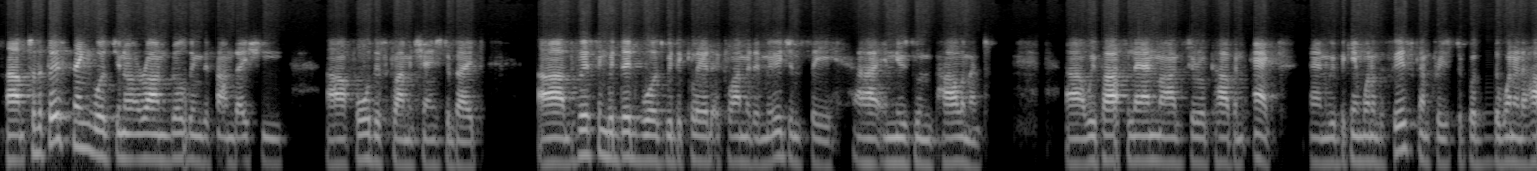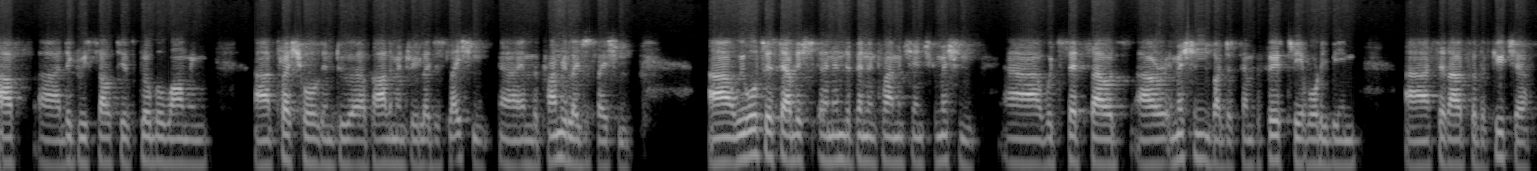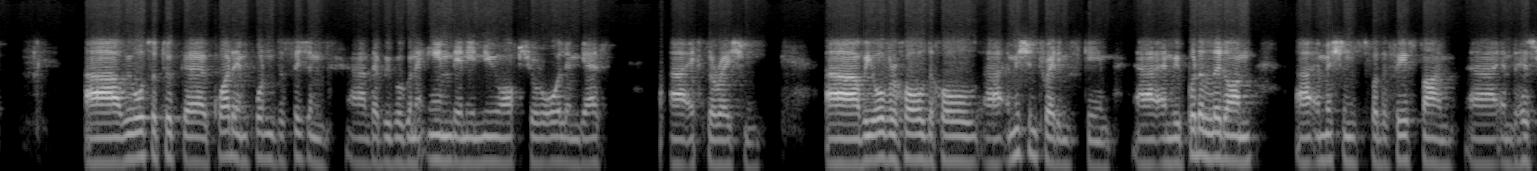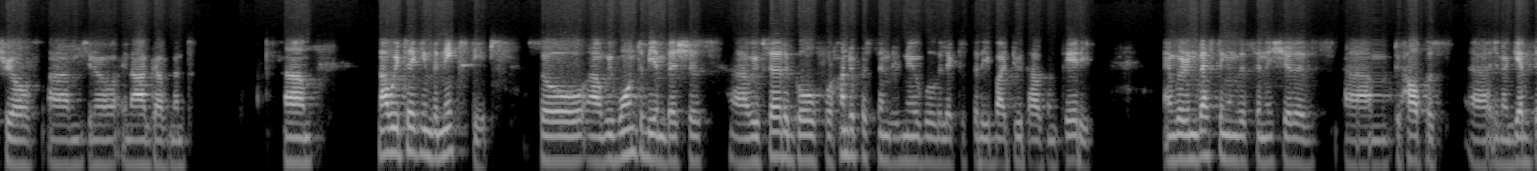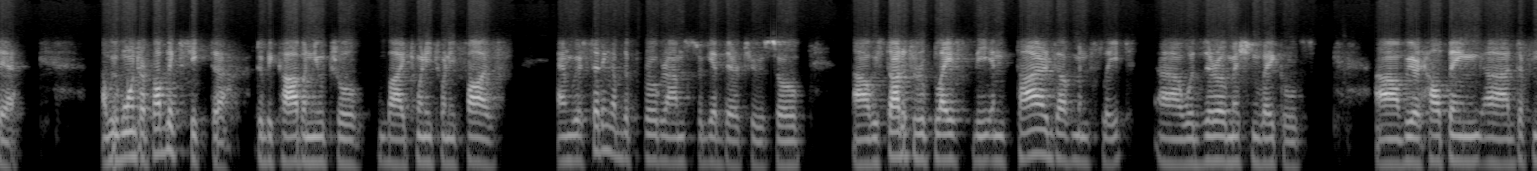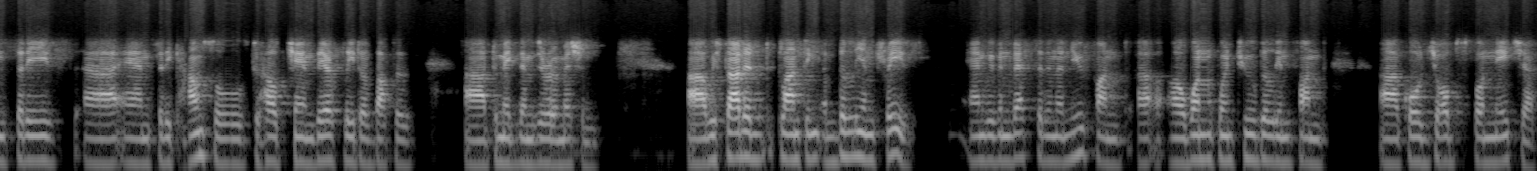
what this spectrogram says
Um, so the first thing was, you know, around building the foundation uh, for this climate change debate. Uh, the first thing we did was we declared a climate emergency uh, in New Zealand Parliament. Uh, we passed the landmark Zero Carbon Act, and we became one of the first countries to put the one and a half uh, degrees Celsius global warming uh, threshold into parliamentary legislation in the primary legislation. we also established an independent climate change commission, which sets out our emission budgets, and the first three have already been uh, set out for the future. Uh, we also took uh, quite an important decision that we were going to end any new offshore oil and gas exploration. We overhauled the whole emission trading scheme and we put a lid on emissions for the first time in the history of, um, you know, in our government. Um, now we're taking the next steps. So uh, we want to be ambitious. Uh, we've set a goal for 100% renewable electricity by 2030 and we're investing in these initiatives um, to help us, uh, you know, get there. And we want our public sector to be carbon neutral by 2025, and we're setting up the programs to get there too. So uh, we started to replace the entire government fleet uh, with zero emission vehicles. Uh, we are helping uh, different cities uh, and city councils to help change their fleet of buses to make them zero emission. we started planting a billion trees and we've invested in a new fund, uh, a 1.2 billion fund uh, called Jobs for Nature.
